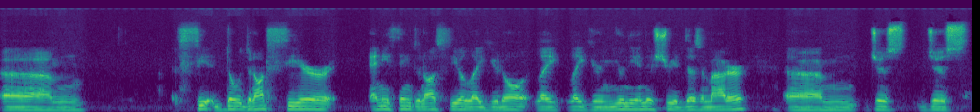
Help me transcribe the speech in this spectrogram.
Um, fe- do, do not fear anything. Do not feel like you don't like like you're new in the industry. It doesn't matter. Um, just just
